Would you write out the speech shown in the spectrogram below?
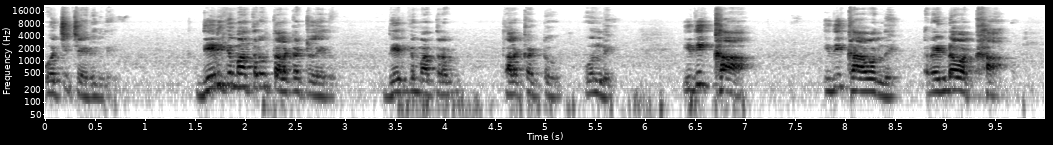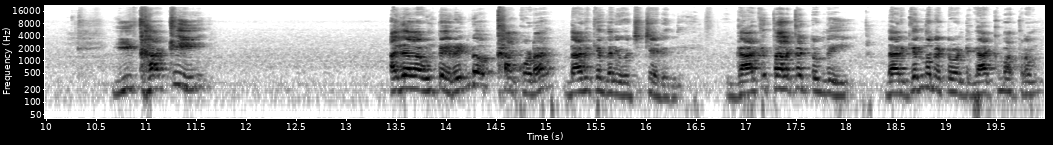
వచ్చి చేరింది. దీనికి మాత్రం తలకట్టు లేదు. దీనికి మాత్రం తలకట్టు ఉంది. ఇది ఖా. ఇది ఖా ఉంది. రెండవ ఖా. ఈ ఖాకి అది అలా ఉంటే రెండో ఖా కూడా దాని కిందని వచ్చి చేరింది. గాకి తలకట్టు ఉంది. దాని కింద ఉన్నటువంటి గాకి మాత్రం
